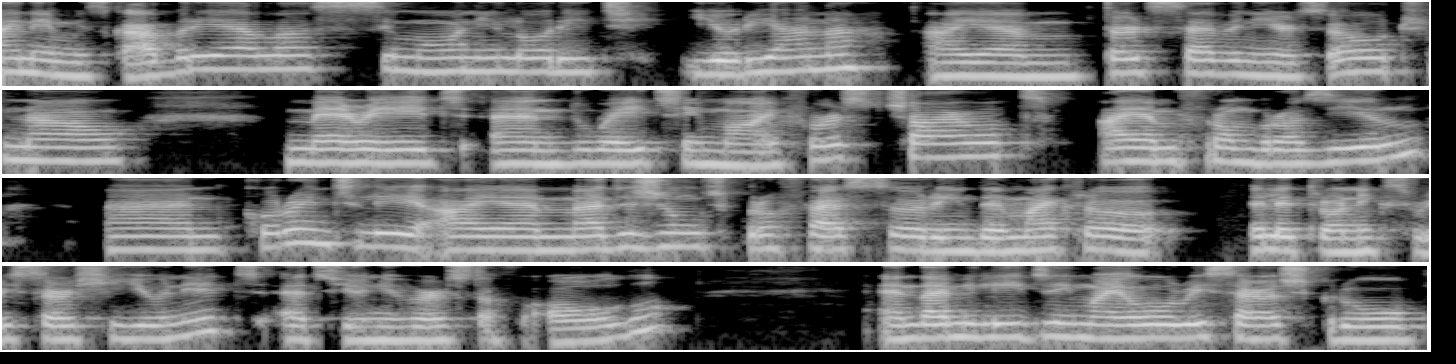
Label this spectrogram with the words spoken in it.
My name is Gabriela Simone Lorite Iuriana. I am 37 years old now, married and waiting my first child. I am from Brazil and currently I am adjunct professor in the microelectronics research unit at University of Oulu and I'm leading my own research group.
